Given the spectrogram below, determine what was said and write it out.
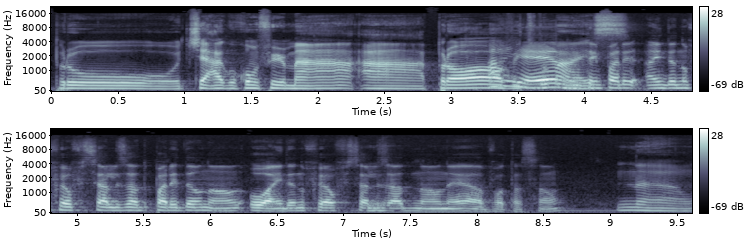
pro Thiago confirmar a prova Ah, e é, tudo não mais. tem pare- ainda não foi oficializado o paredão, não. Ou ainda não foi oficializado, não, né, a votação. Não,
